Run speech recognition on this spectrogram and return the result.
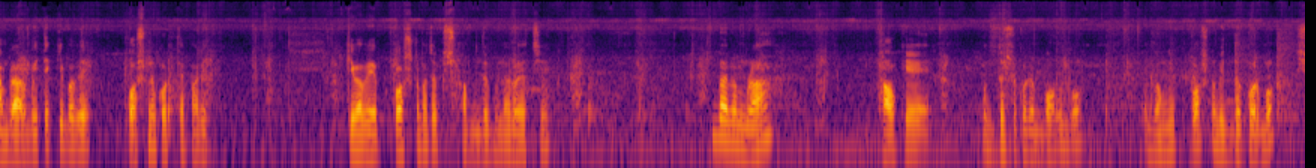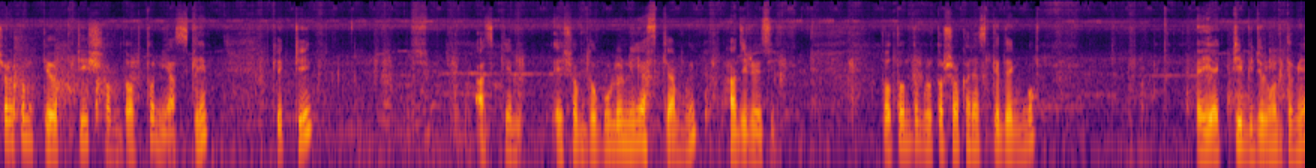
আমরা আরবিতে কীভাবে প্রশ্ন করতে পারি, কীভাবে প্রশ্নবাচক শব্দগুলো রয়েছে, কীভাবে আমরা কাউকে উদ্দেশ্য করে বলব এবং প্রশ্নবিদ্ধ করব, সেরকম কেউ একটি শব্দ অর্থ নিয়ে আজকে একটি আজকের এই শব্দগুলো নিয়ে আজকে আমি হাজির হয়েছি। তো অত্যন্ত গুরুত্ব সহকারে আজকে দেখব। এই একটি ভিডিওর মাধ্যমে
